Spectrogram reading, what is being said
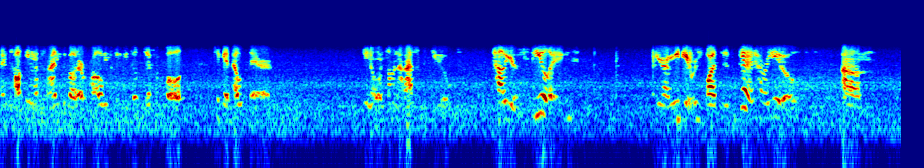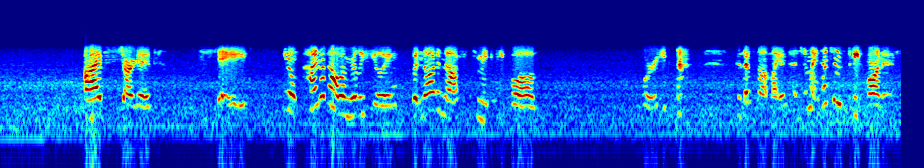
and talking with friends about our problems can be so difficult to get out there. You know, when someone asks you how you're feeling, your immediate response is, Good, how are you? Um, I've started to say, you know, kind of how I'm really feeling, but not enough to make people worried, because that's not my intention. My intention is to be honest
